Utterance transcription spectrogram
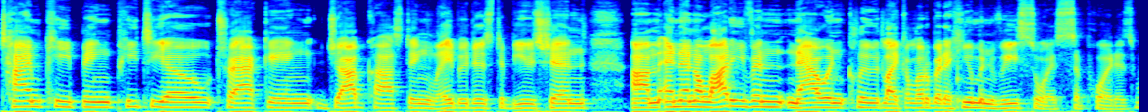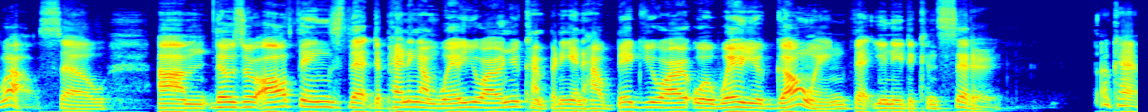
timekeeping, PTO tracking, job costing, labor distribution, um, and then a lot even now include like a little bit of human resource support as well. So. Um, those are all things that, depending on where you are in your company and how big you are or where you're going, that you need to consider. Okay,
